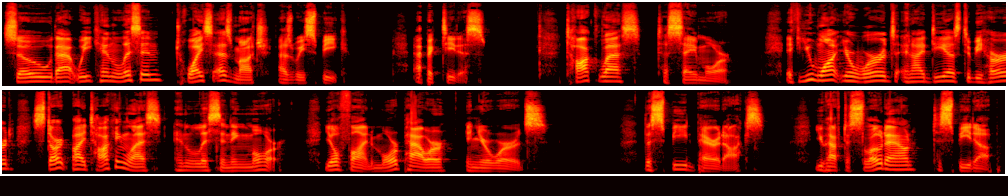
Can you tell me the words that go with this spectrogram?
so that we can listen twice as much as we speak. Epictetus. Talk less to say more. If you want your words and ideas to be heard, start by talking less and listening more. You'll find more power in your words. The speed paradox. You have to slow down to speed up.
